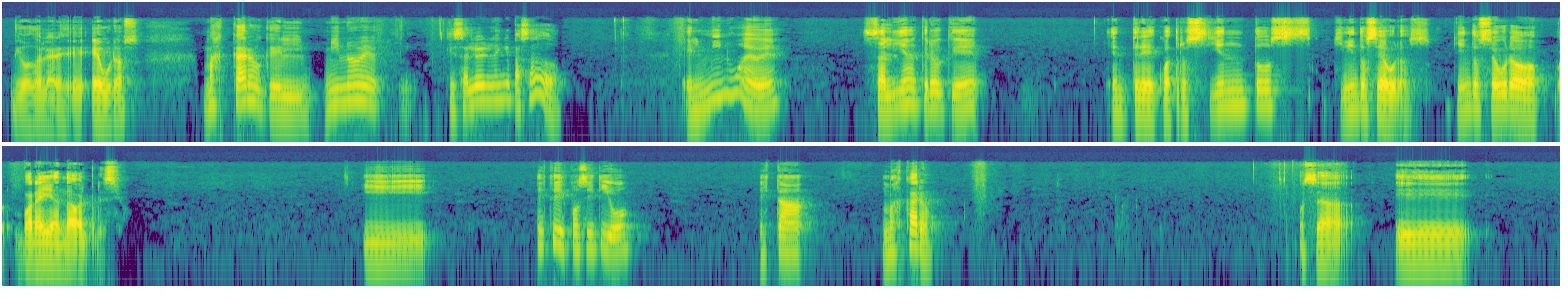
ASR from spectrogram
digo dólares, eh, euros, más caro que el Mi 9 que salió el año pasado. El Mi 9 salía creo que entre 400, 500 euros. 500 euros por ahí andaba el precio. Y este dispositivo está más caro. O sea, eh,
